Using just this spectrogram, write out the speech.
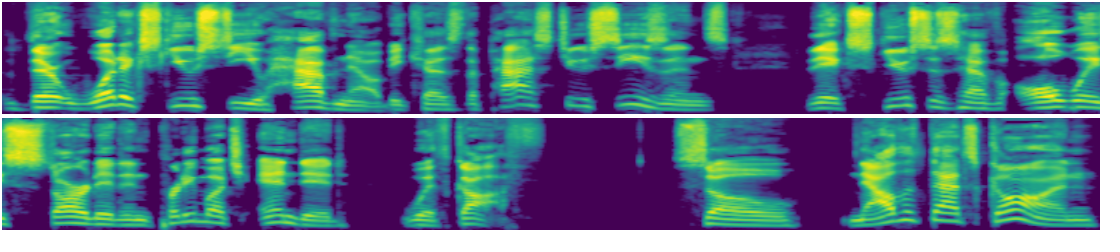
there what excuse do you have now because the past two seasons the excuses have always started and pretty much ended with Goff. So now that that's gone,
